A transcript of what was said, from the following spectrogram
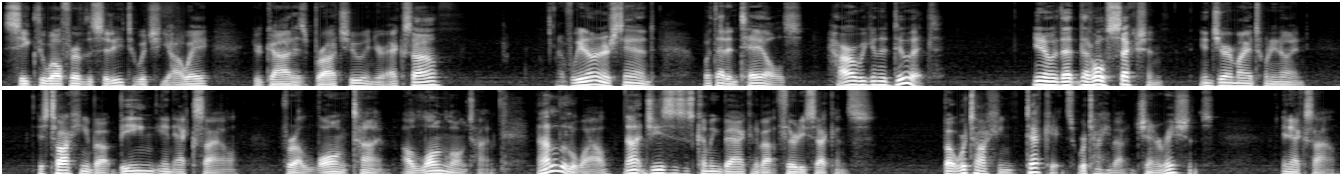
seek the welfare of the city to which Yahweh your God has brought you in your exile. If we don't understand what that entails, how are we going to do it? You know, that, that whole section in Jeremiah 29 is talking about being in exile for a long time, a long, long time. Not a little while, not Jesus is coming back in about 30 seconds, but we're talking decades. We're talking about generations in exile.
